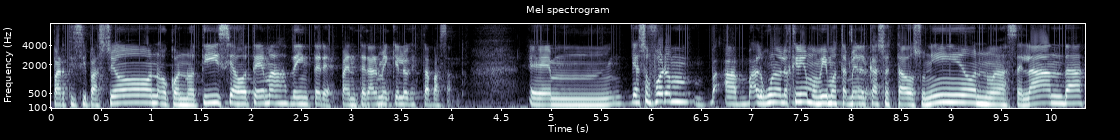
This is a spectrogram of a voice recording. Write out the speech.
participación o con noticias o temas de interés, para enterarme qué es lo que está pasando. Eh, y esos fueron a- algunos de los que vimos. Vimos también el caso de Estados Unidos, Nueva Zelanda,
